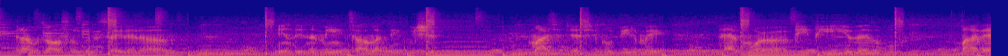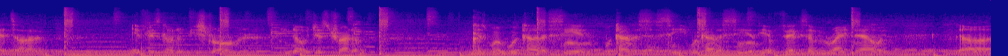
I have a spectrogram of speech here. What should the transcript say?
And I was also going to say that uh, in, the, in the meantime, I think we should. My suggestion would be to make have more uh, PPE available by that time if it's going to be stronger. You know, just try to because we're, we're kind of seeing we're kind of see we're kind of seeing the effects of it right now, and uh,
